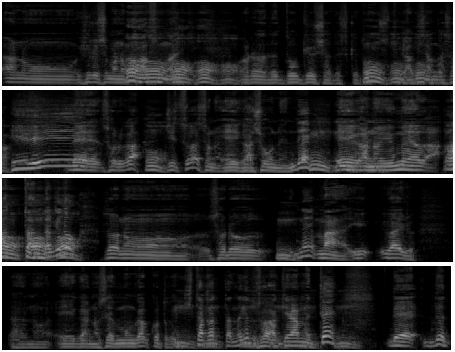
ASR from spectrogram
あのー、広島のパーソナリティ、我々同級者ですけど、つって八木さんがさ、ええ。で、それがうん、実はその映画少年で映画の夢があったんだけど、その、それをね、まあ、いいわゆる、あの、映画の専門学校とか行きたかったんだけど、それを諦めて、で、で、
